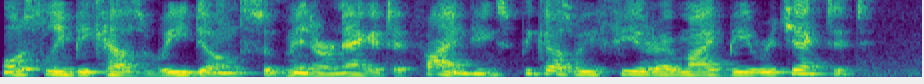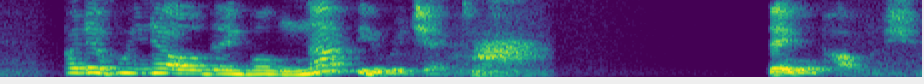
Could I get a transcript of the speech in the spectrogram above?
mostly because we don't submit our negative findings because we fear they might be rejected. But if we know they will not be rejected, they will publish.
